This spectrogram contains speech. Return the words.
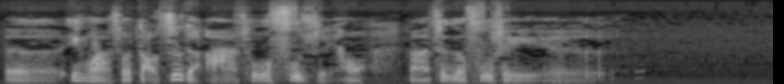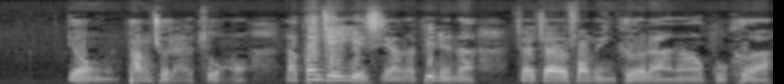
呃硬化所导致的啊？出个腹水哈。啊，这个腹水呃用汤球来做哈。那关节也是一样，那病人呢在在方面科啦，然后骨科啊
